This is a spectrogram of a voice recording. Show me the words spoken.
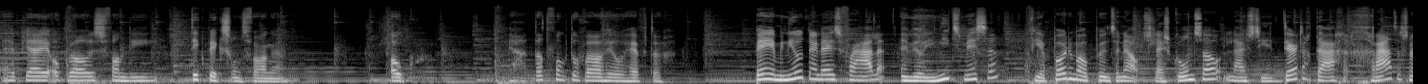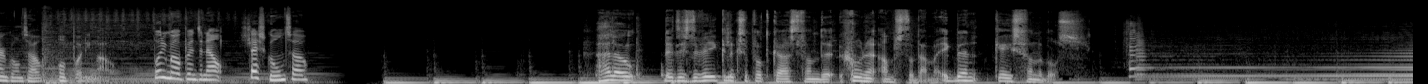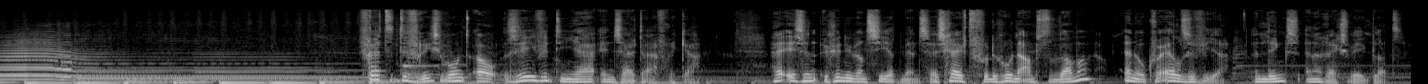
Heb jij ook wel eens van die dickpics ontvangen? Ook. Ja, dat vond ik toch wel heel heftig. Ben je benieuwd naar deze verhalen en wil je niets missen? Via podimo.nl slash gonzo luister je 30 dagen gratis naar Gonzo op Podimo. podimo.nl slash gonzo Hallo, dit is de wekelijkse podcast van de Groene Amsterdammer. Ik ben Kees van der Bos. Fred de Vries woont al 17 jaar in Zuid-Afrika. Hij is een genuanceerd mens. Hij schrijft voor de Groene Amsterdammer en ook voor Elsevier, een links- en een rechtsweekblad.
